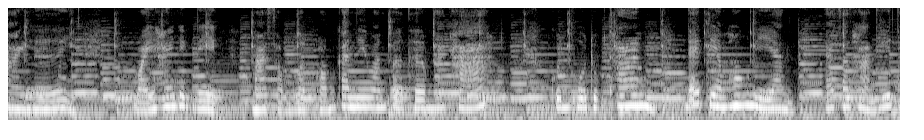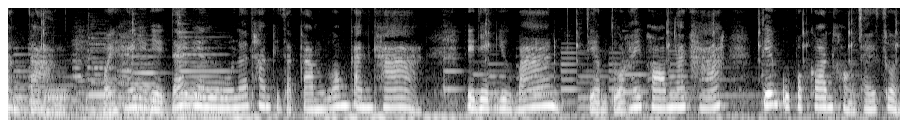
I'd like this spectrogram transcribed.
มายเลย ไว้ให้เด็กๆ มาสำรวจพร้อมกันในวันเปิดเทอมนะคะ คุณครูทุกท่าน ได้เตรียมห้องเรียน และสถานที่ต่างๆ ไว้ให้เด็กๆ ได้เรียนรู้และทำกิจกรรมร่วมกันค่ะ เด็กๆอยู่บ้าน เตรียมตัวให้พร้อมนะคะ เตรียมอุปกรณ์ของใช้ส่วน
